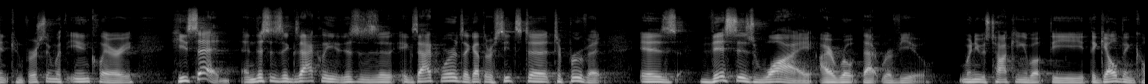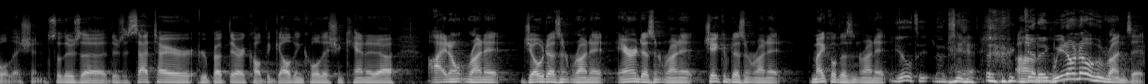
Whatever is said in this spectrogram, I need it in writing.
in conversing with Ian Clary, he said, and this is exactly this is exact words. I got the receipts to to prove it. Is this is why I wrote that review when he was talking about the the Gelding Coalition. So there's a there's a satire group out there called the Gelding Coalition Canada. I don't run it. Joe doesn't run it. Aaron doesn't run it. Jacob doesn't run it. Michael doesn't run it. guilty. No, just kidding. Um, we don't know who runs it,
